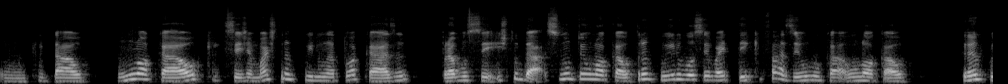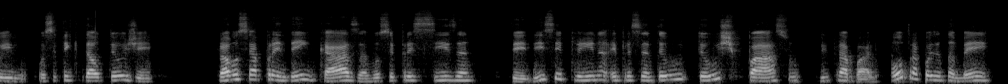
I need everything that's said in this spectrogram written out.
um quintal, um local que seja mais tranquilo na tua casa para você estudar. Se não tem um local tranquilo, você vai ter que fazer um local, um local tranquilo. Você tem que dar o teu jeito. Para você aprender em casa, você precisa ter disciplina e precisa ter o teu espaço de trabalho. Outra coisa também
